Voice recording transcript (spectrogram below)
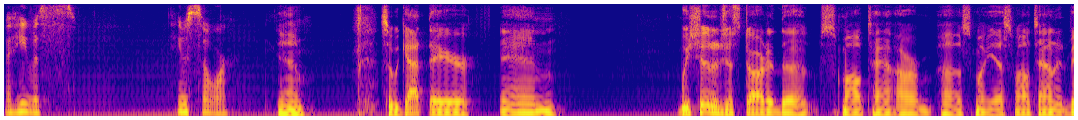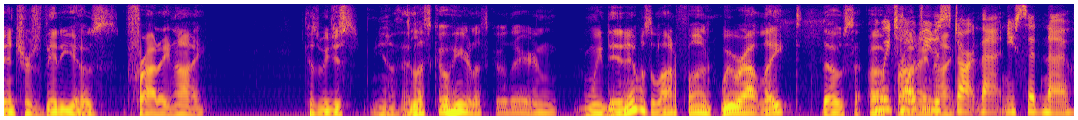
but he was he was sore. Yeah. So we got there and we should have just started the small town or uh, small yeah small town adventures videos Friday night because we just you know said let's go here let's go there and we did it was a lot of fun we were out late though uh, we told Friday you to start that, and you said no.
